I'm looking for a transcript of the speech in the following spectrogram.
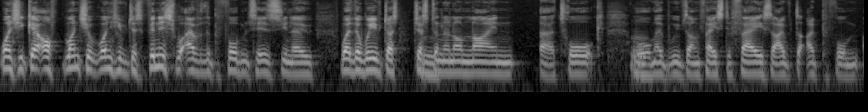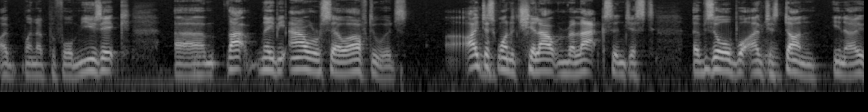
once you get off, once you once you've just finished whatever the performance is, you know, whether we've just Hmm. just done an online uh, talk or maybe we've done face to face. I've I perform I, when I perform music. Um, that maybe hour or so afterwards, I just want to chill out and relax and just absorb what I've just done, you know,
